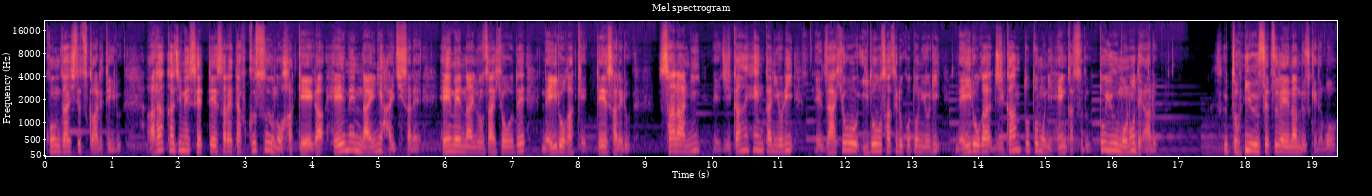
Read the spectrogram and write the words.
混在して使われている。あらかじめ設定された複数の波形が平面内に配置され平面内の座標で音色が決定される。さらに時間変化により座標を移動させることにより音色が時間とともに変化するというものである。という説明なんですけども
